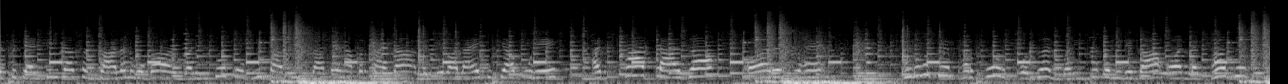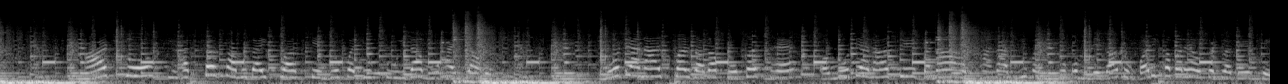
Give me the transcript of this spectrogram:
इस कैंटीन का संचालन होगा और मरीजों को भी काफ़ी ज़्यादा यहाँ पर फ़ायदा मिलने वाला है, क्योंकि आप उन्हें अच्छा ताज़ा और जो है से भरपूर भोजन मरीजों को मिलेगा और लगभग आठ सौ तिहत्तर सामुदायिक स्वास्थ्य केंद्रों पर ये सुविधा मुहैया होगी। मोटे अनाज पर ज़्यादा फोकस है और मोटे अनाज से बना खाना भी मरीजों को मिलेगा तो बड़ी खबर है उत्तर प्रदेश से।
